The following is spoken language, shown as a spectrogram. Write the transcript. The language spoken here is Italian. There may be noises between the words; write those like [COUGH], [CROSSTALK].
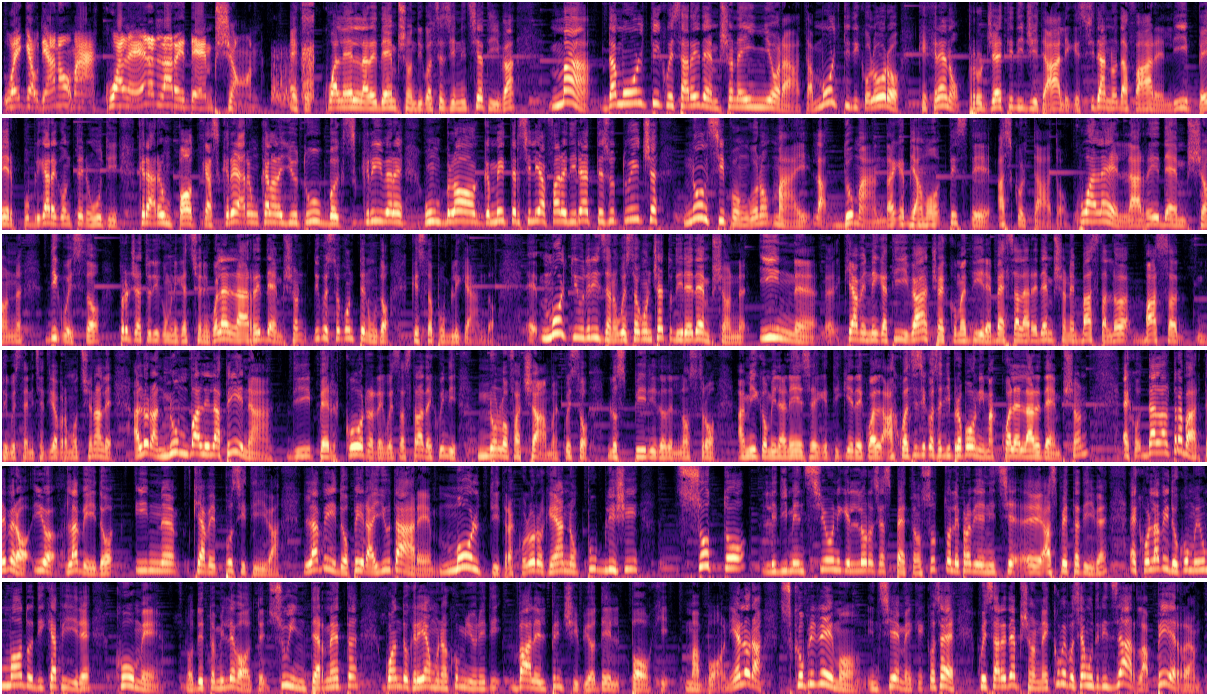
Uè Gaudiano, ma qual è la redemption? Ecco, qual è la redemption di qualsiasi iniziativa? Ma da molti questa redemption è ignorata. Molti di coloro che creano progetti digitali, che si danno da fare lì per pubblicare contenuti, creare un podcast, creare un canale YouTube, scrivere un blog, mettersi lì a fare dirette su Twitch, non si pongono mai la domanda che abbiamo testé ascoltato. Qual è la redemption di questo progetto di comunicazione? Qual è la redemption di questo contenuto che sto pubblicando? Eh, molti utilizzano questo concetto di redemption in eh, chiave negativa, cioè come a dire, beh, se la redemption è basta, allora, basta di questa iniziativa promozionale, allora non vale la pena di percorrere questa strada e quindi non lo facciamo. E questo lo spirito del nostro amico milanese che ti chiede qual- a qualsiasi cosa gli proponi, ma qual è la redemption? Ecco, dall'altra parte però io la vedo in chiave positiva. La vedo per aiutare molti tra coloro che hanno pubblici sotto le dimensioni che loro si aspettano, sotto le proprie inizi- eh, aspettative. Ecco, la vedo come un modo di capire come l'ho detto mille volte, su internet quando creiamo una community vale il principio del pochi ma buoni. Allora scopriremo insieme che cos'è questa redemption e come possiamo utilizzarla per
